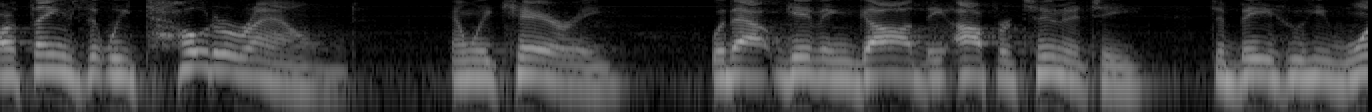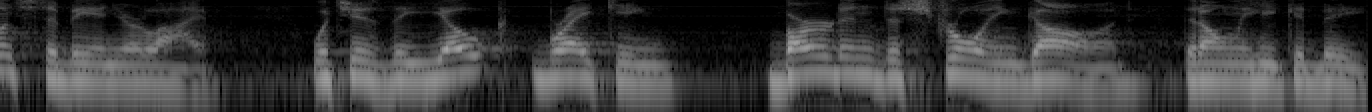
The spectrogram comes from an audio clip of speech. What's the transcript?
are things that we tote around and we carry without giving God the opportunity to be who He wants to be in your life, which is the yoke breaking, burden destroying God that only He could be.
